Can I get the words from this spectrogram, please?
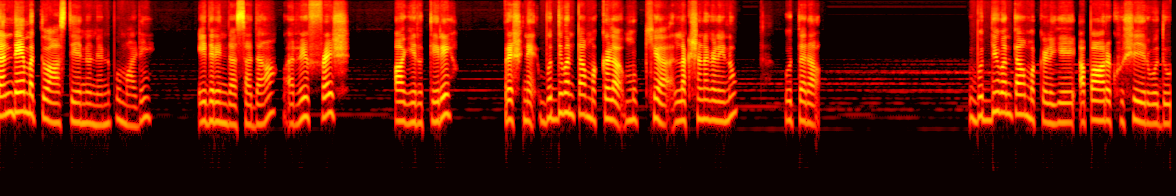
ತಂದೆ ಮತ್ತು ಆಸ್ತಿಯನ್ನು ನೆನಪು ಮಾಡಿ, ಇದರಿಂದ ಸದಾ ರಿಫ್ರೆಶ್ ಆಗಿರುತ್ತೀರಿ. ಪ್ರಶ್ನೆ, ಬುದ್ಧಿವಂತ ಮಕ್ಕಳ ಮುಖ್ಯ ಲಕ್ಷಣಗಳೇನು? ಉತ್ತರ, ಬುದ್ಧಿವಂತ ಮಕ್ಕಳಿಗೆ ಅಪಾರ ಖುಷಿ ಇರುವುದು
